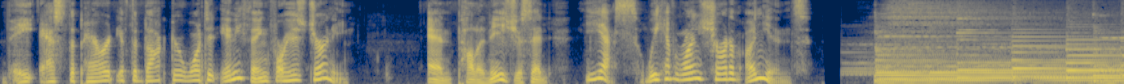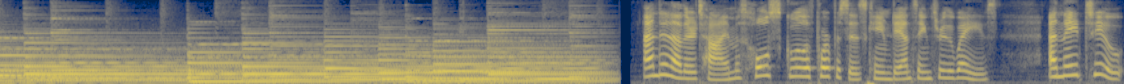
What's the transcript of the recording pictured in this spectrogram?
they asked the parrot if the doctor wanted anything for his journey. And Polynesia said, Yes, we have run short of onions. And another time a whole school of porpoises came dancing through the waves, and they too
